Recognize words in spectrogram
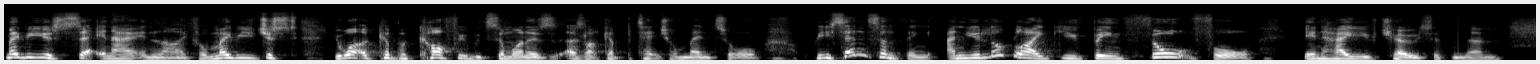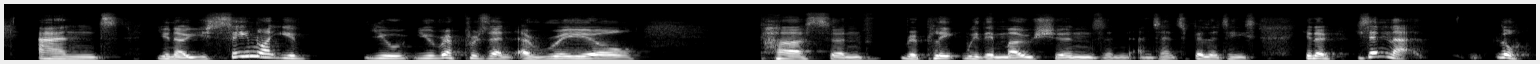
maybe you're setting out in life, or maybe you just you want a cup of coffee with someone as, as like a potential mentor, but you send something and you look like you've been thoughtful in how you've chosen them and you know you seem like you you you represent a real person replete with emotions and, and sensibilities. You know you send that look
